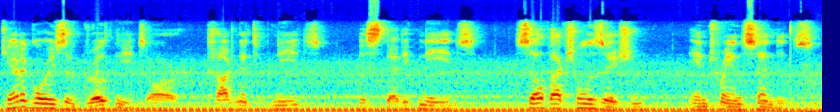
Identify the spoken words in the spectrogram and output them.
Categories of growth needs are cognitive needs, aesthetic needs, self actualization, and transcendence.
